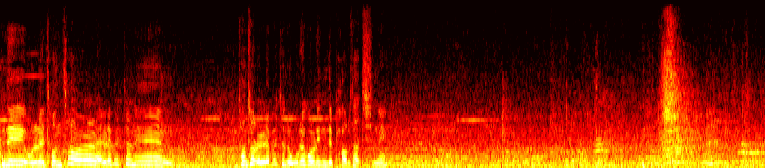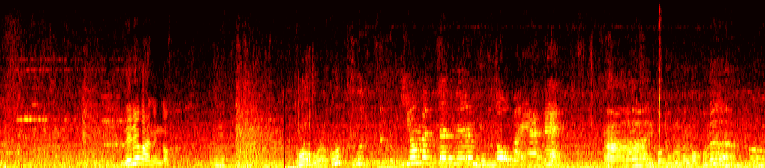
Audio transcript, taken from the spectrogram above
근데 원래 전철 엘리베이터는 전철 엘리베이터는 오래 걸리는데 바로 닫히네. 내려가는 거. 응. 어 뭐라고? 무- 위험할 때는 무서워봐야 돼. 아 이거 누르는 거구나. 어.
